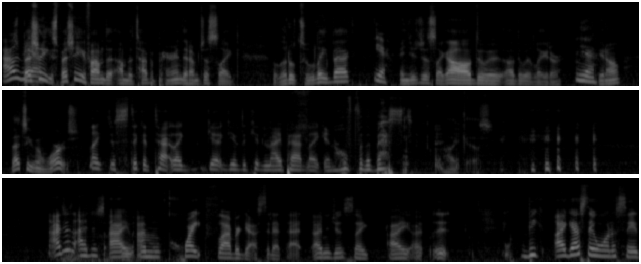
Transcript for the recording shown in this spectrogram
I would be Especially especially if I'm the I'm the type of parent that I'm just like a little too laid back. Yeah. And you're just like, oh, I'll do it. I'll do it later. yeah. You know, that's even worse. Like just stick a tat like get give the kid an iPad like and hope for the best. I guess. I just I just I I'm quite flabbergasted at that. I'm just like I, I it, bec- I guess they want to say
